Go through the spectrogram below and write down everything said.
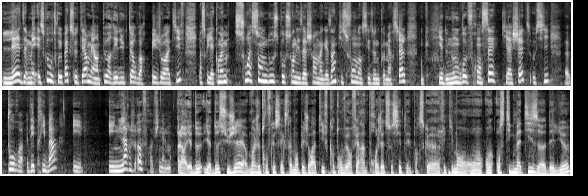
laides, mais est-ce que vous ne trouvez pas que ce terme est un peu réducteur, voire péjoratif? Parce qu'il y a quand même 72% des achats en magasin qui se font dans ces zones commerciales. Donc il y a de nombreux Français qui achètent aussi euh, pour des prix bas et et une large offre finalement. Alors il y a deux, il y a deux sujets. Moi je trouve que c'est extrêmement péjoratif quand on veut en faire un projet de société parce que effectivement on, on, on stigmatise des lieux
